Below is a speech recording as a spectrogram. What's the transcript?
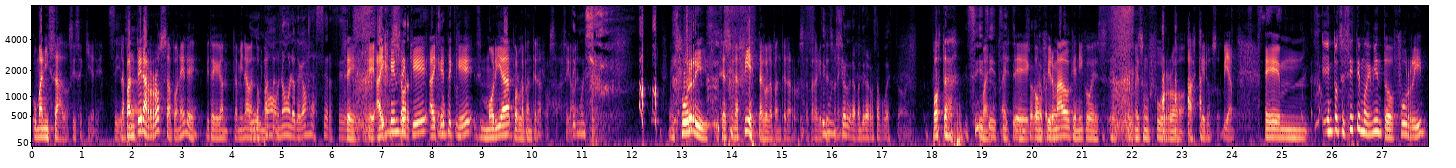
humanizado, si se quiere. Sí, la sea- pantera rosa, ponele, viste que cam- caminaba en Uy, dos patas. no, no, lo que acabas de hacer, Fede. Sí, eh, hay gente short, que hay tengo gente un- que moría por la pantera rosa, básicamente. Tengo un, Un furry se hace una fiesta con la pantera rosa, para que te tengo des un short de la pantera rosa puesto. ¿Posta? Sí, bueno, sí, este, confirmado que Nico es, es, es un furro asqueroso. Bien. Eh, entonces, este movimiento furry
